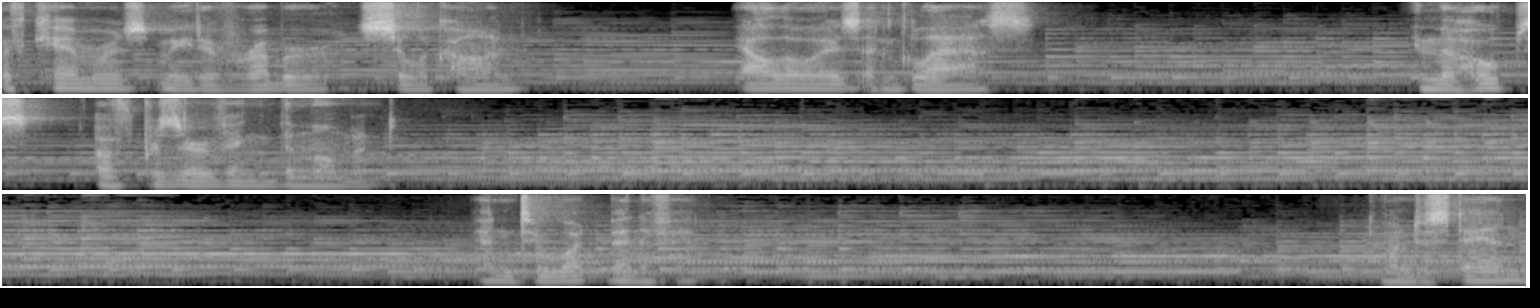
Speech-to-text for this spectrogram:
with cameras made of rubber and silicon, alloys and glass in the hopes of preserving the moment. And to what benefit? To understand?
